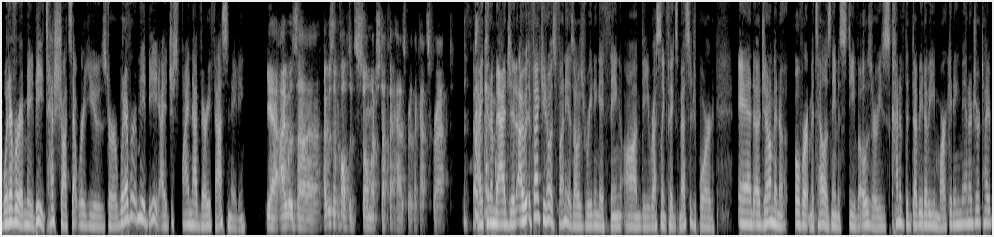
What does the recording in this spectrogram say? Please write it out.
whatever it may be, test shots that were used, or whatever it may be. I just find that very fascinating. Yeah, I was uh, I was involved in so much stuff at Hasbro that got scrapped. I can imagine. I, in fact, you know what's funny is I was reading a thing on the Wrestling Figs message board, and a gentleman over at Mattel, his name is Steve Ozer. He's kind of the WWE marketing manager type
